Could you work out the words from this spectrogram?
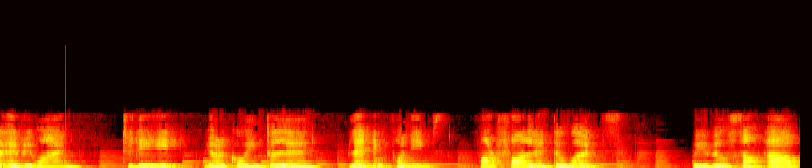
everyone. Today we are going to learn blending phonemes for four-letter words. We will sound out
